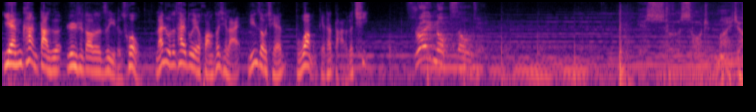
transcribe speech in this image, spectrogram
眼看大哥认识到了自己的错误，男主的态度也缓和起来。临走前，不忘给他打了个气。Straighten up, soldier. Yes, sir, Sergeant Major.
